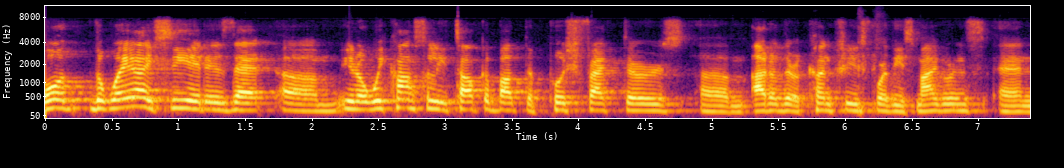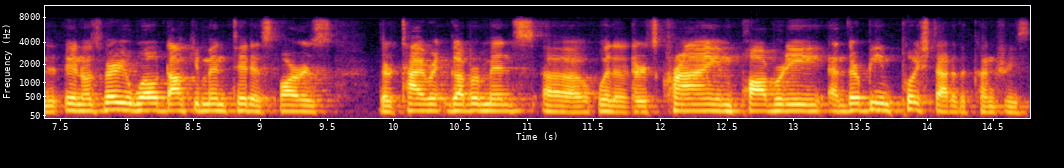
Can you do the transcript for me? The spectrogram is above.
Well, the way I see it is that, um, you know, we constantly talk about the push factors um, out of their countries for these migrants. And, you know, it's very well documented as far as their tyrant governments, uh, whether it's crime, poverty, and they're being pushed out of the countries.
